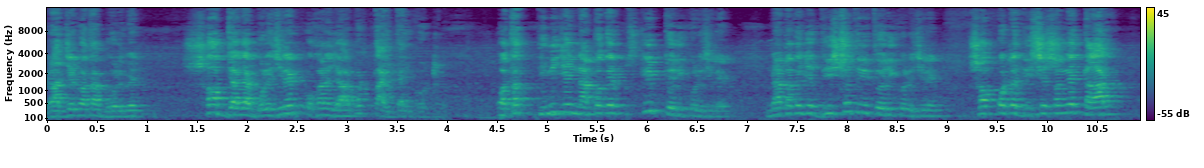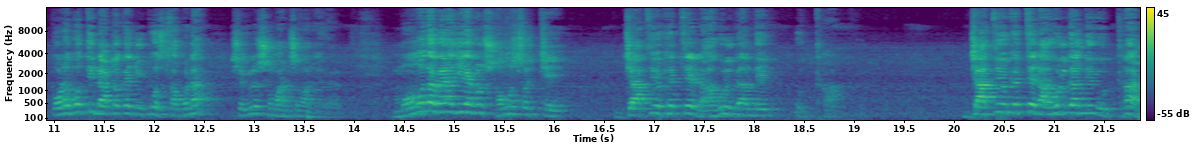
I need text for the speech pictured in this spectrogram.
রাজ্যের কথা বলবেন, সব যা যা বলেছিলেন, ওখানে যাওয়ার পর তাই তাই করলেন। অর্থাৎ তিনি যে নাটকের স্ক্রিপ্ট তৈরি করেছিলেন, নাটকের যে দৃশ্য তিনি তৈরি করেছিলেন, সবকটা দৃশ্যের সঙ্গে তার পরবর্তী নাটকের যে উপস্থাপনা, সেগুলো সমান সমান হয়ে গেল। মমতা ব্যানার্জির এখন সমস্যা হচ্ছে জাতীয় ক্ষেত্রে রাহুল গান্ধীর উত্থান। জাতীয় ক্ষেত্রে রাহুল গান্ধীর উত্থান,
